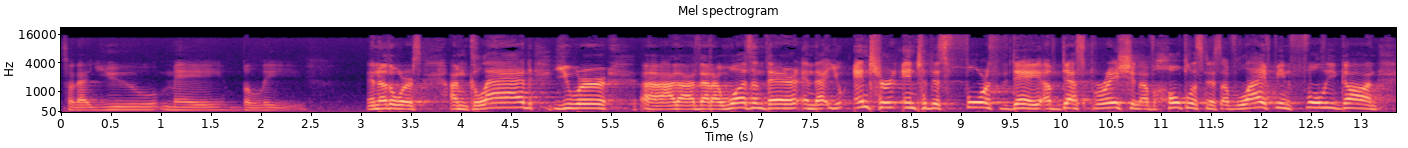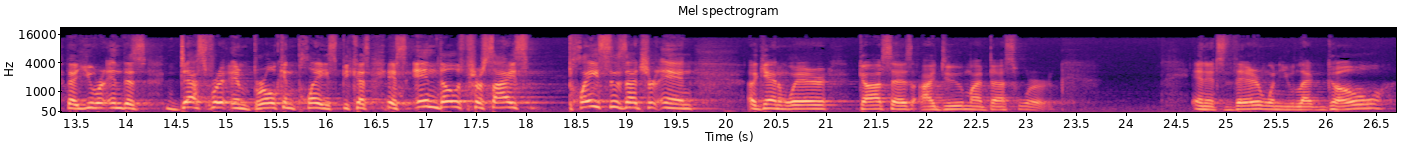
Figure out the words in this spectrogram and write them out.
so that you may believe. In other words, I'm glad you were, uh, that I wasn't there and that you entered into this fourth day of desperation, of hopelessness, of life being fully gone, that you were in this desperate and broken place because it's in those precise places that you're in, again, where God says, I do my best work. And it's there when you let go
